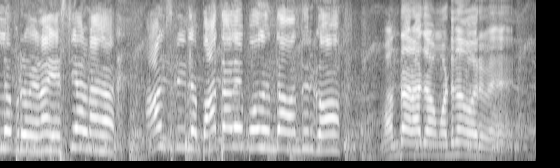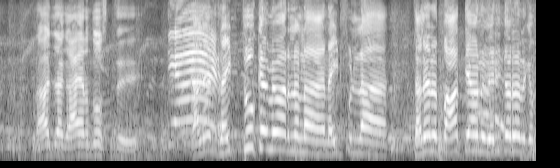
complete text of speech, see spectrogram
இல்லை ப்ரோ ஏன்னா எஸ்டிஆர் நாங்கள் ஆன் ஸ்க்ரீனில் பார்த்தாலே போதும் தான் வந்திருக்கோம். வந்தா ராஜா மட்டும்தான் வருவேன். ராஜாக்கு ஆயிரம் தோஸ்து தலைவர் நைட் தூக்கமே வரலண்ணா நைட் ஃபுல்லாக தலைவரை பார்த்தே அவனு வெறித்தோட இருக்கு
